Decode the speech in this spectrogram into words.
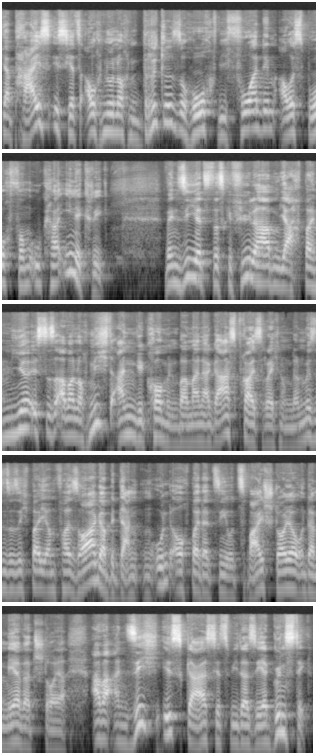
Der Preis ist jetzt auch nur noch ein Drittel so hoch wie vor dem Ausbruch vom Ukraine-Krieg. Wenn Sie jetzt das Gefühl haben, ja, bei mir ist es aber noch nicht angekommen bei meiner Gaspreisrechnung, dann müssen Sie sich bei Ihrem Versorger bedanken und auch bei der CO2-Steuer und der Mehrwertsteuer. Aber an sich ist Gas jetzt wieder sehr günstig.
